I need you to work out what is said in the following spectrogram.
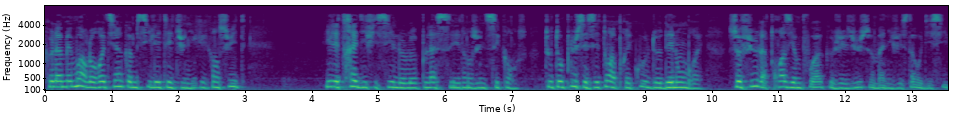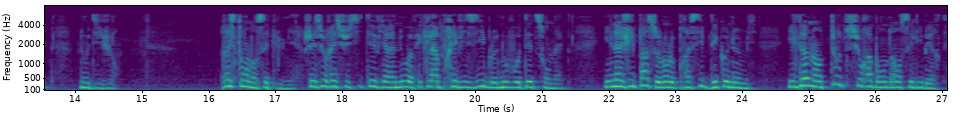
que la mémoire le retient comme s'il était unique, et qu'ensuite il est très difficile de le placer dans une séquence. Tout au plus essaie-t-on après coup de dénombrer. Ce fut la troisième fois que Jésus se manifesta aux disciples, nous dit Jean. Restons dans cette lumière. Jésus ressuscité vient à nous avec l'imprévisible nouveauté de son être. Il n'agit pas selon le principe d'économie. Il donne en toute surabondance et liberté.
